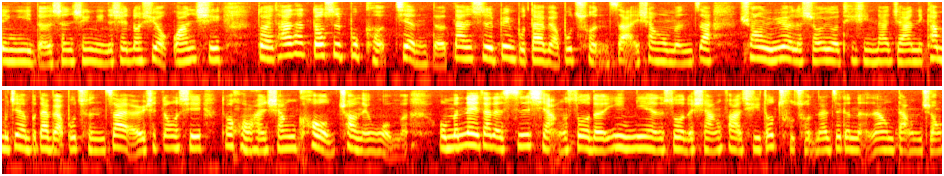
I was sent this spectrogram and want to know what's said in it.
定义的身心灵这些东西有关系，对它它都是不可见的，但是并不代表不存在。像我们在双鱼月的时候有提醒大家，你看不见不代表不存在，而且东西都环环相扣，串联我们。我们内在的思想、所有的意念、所有的想法，其实都储存在这个能量当中，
